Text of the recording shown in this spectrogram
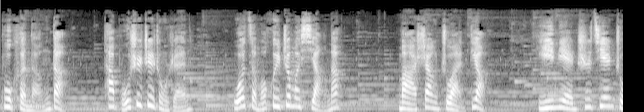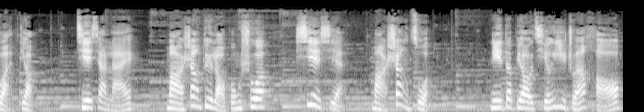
不可能的，他不是这种人，我怎么会这么想呢？马上转掉，一念之间转掉，接下来马上对老公说谢谢，马上做。你的表情一转好，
